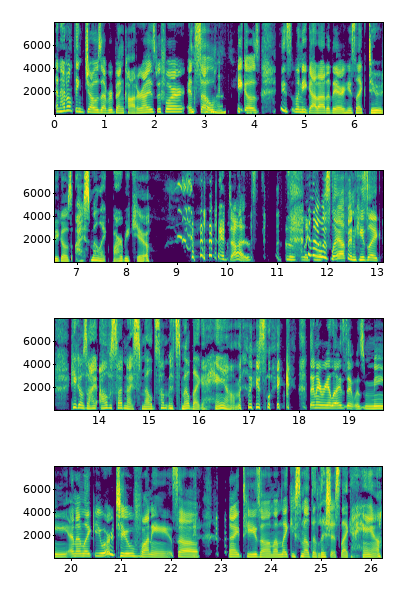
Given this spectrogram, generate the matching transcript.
And I don't think Joe's ever been cauterized before. And so Mhm. he goes, he's when he got out of there, he's like, "Dude," he goes, "I smell like barbecue." it does. Like And I was laughing. He's like, he goes, I all of a sudden I smelled something. It smelled like a ham. And he's like, then I realized it was me. And I'm like, you are too funny. So I tease him. I'm like, you smell delicious like ham.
